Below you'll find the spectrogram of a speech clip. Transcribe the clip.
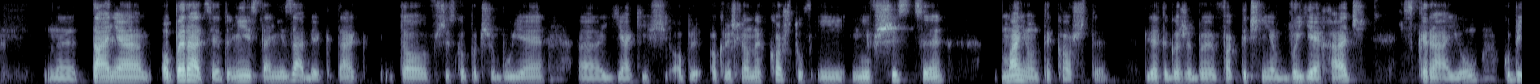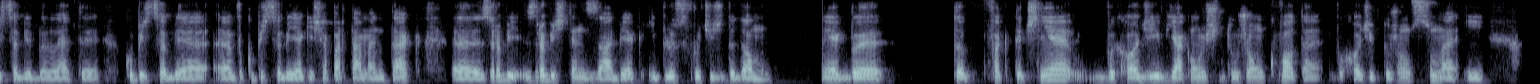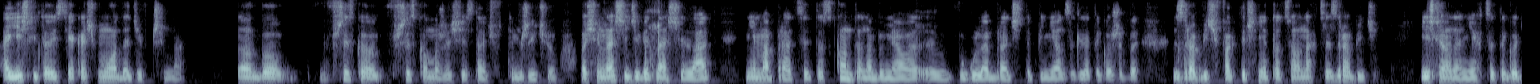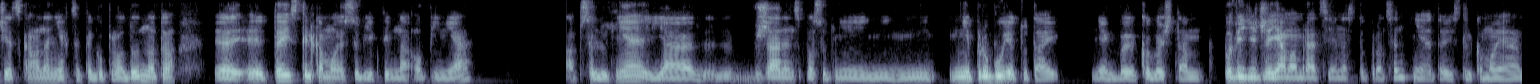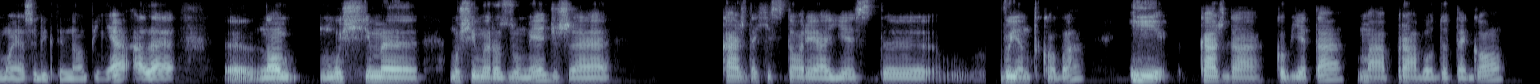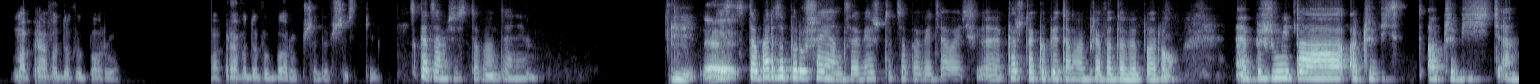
tania operacja, to nie jest tani zabieg, tak? to wszystko potrzebuje e, jakichś określonych kosztów i nie wszyscy mają te koszty. Dlatego, żeby faktycznie wyjechać z kraju, kupić sobie bilety, kupić sobie, e, wykupić sobie jakiś apartament, tak, e, zrobi, zrobić ten zabieg i plus wrócić do domu. Jakby to faktycznie wychodzi w jakąś dużą kwotę, wychodzi w dużą sumę i a jeśli to jest jakaś młoda dziewczyna, no bo wszystko, wszystko może się stać w tym życiu. 18-19 lat, nie ma pracy, to skąd ona by miała e, w ogóle brać te pieniądze, dlatego żeby zrobić faktycznie to, co ona chce zrobić. Jeśli ona nie chce tego dziecka, ona nie chce tego plodu, no to e, e, to jest tylko moja subiektywna opinia. Absolutnie. Ja w żaden sposób nie, nie, nie próbuję tutaj jakby kogoś tam powiedzieć, że ja mam rację na 100%. Nie, to jest tylko moja, moja subiektywna opinia, ale E, no, musimy, musimy rozumieć, że każda historia jest e, wyjątkowa i każda kobieta ma prawo do tego, ma prawo do wyboru. Ma prawo do wyboru przede wszystkim. Zgadzam się z Tobą, Daniel. E, jest to bardzo poruszające, wiesz, to co powiedziałeś. Każda kobieta ma prawo do wyboru. Brzmi to oczywiście,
